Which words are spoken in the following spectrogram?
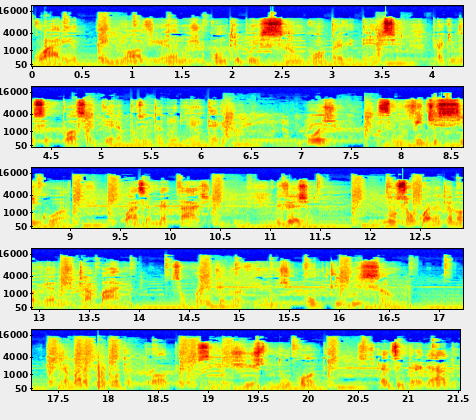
49 anos de contribuição com a Previdência para que você possa ter aposentadoria integral. Hoje, são 25 anos, quase a metade. E veja, não são 49 anos de trabalho, são 49 anos de contribuição. Trabalha por conta própria ou sem registro não conta. Se ficar desempregado,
